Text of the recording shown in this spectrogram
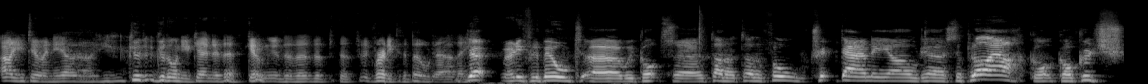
how you doing? You, uh, you good, good on you getting to the, getting to the, the, the, the ready for the build, are they? Yeah, ready for the build. Uh, we've got uh, done a done a full trip down the old uh, supplier. Got got good sh-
